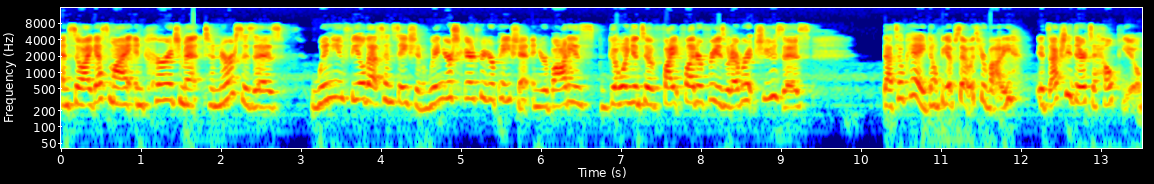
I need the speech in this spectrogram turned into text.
and so I guess my encouragement to nurses is when you feel that sensation, when you're scared for your patient and your body is going into fight, flight, or freeze, whatever it chooses, that's okay. Don't be upset with your body. It's actually there to help you.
